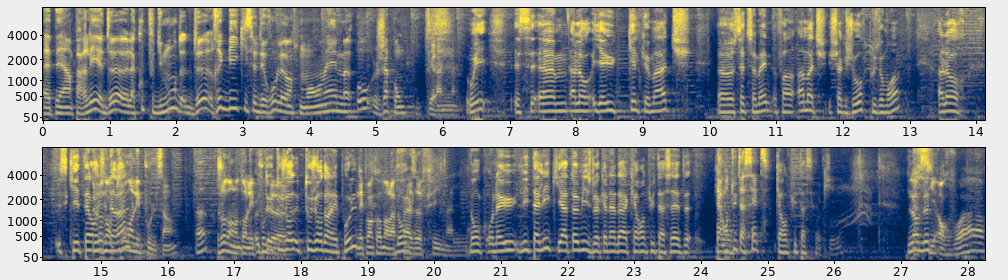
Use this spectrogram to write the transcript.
eh bien, parler de la Coupe du Monde de rugby qui se déroule en ce moment même au Japon. Tiran. Oui, euh, alors il y a eu quelques matchs euh, cette semaine, enfin un match chaque jour, plus ou moins. Alors, ce qui était en Toujours, dans, toujours dans les poules, ça. hein. Hein Toujours dans, dans les Euh, poules. euh, toujours, toujours dans les On poules. n'est pas encore dans la Donc- phase finale. Donc on a eu l'Italie qui atomise le Canada à 48 à 7. 48 à 7 48 à 7. Ok. Merci, au revoir.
